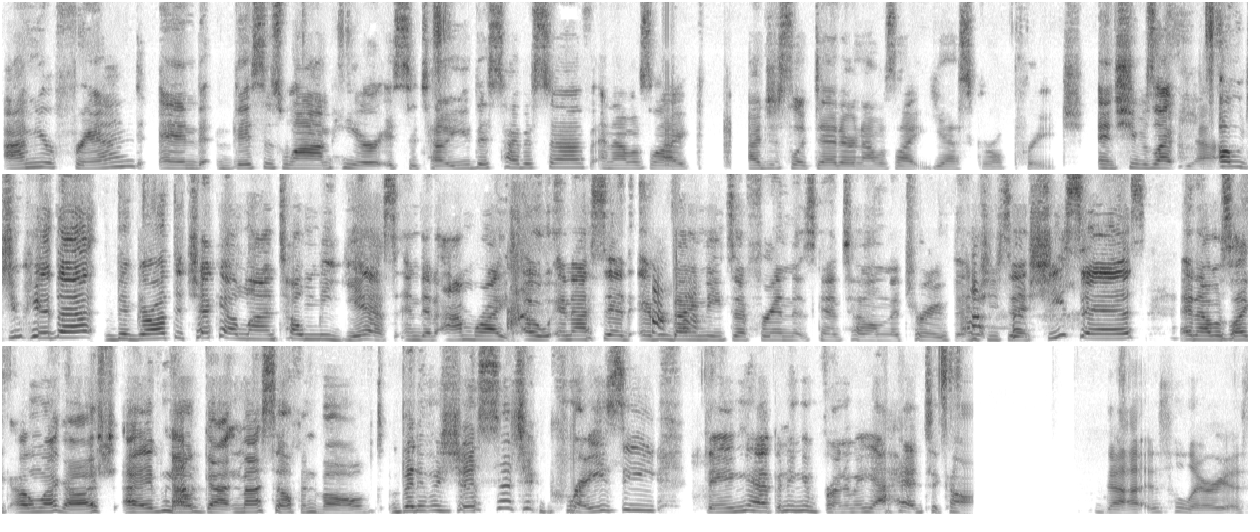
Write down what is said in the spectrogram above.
i'm your friend and this is why i'm here is to tell you this type of stuff. And i was like i just looked at her and i was like yes girl preach. And she was like Yeah. oh did you hear that? The girl at the checkout line told me yes and that i'm right. Oh and i said everybody needs a friend that's going to tell them the truth. And she says she says. And i was like oh my gosh i have now gotten myself involved. But it was just such a crazy thing happening in front of me. I had to come That is hilarious.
